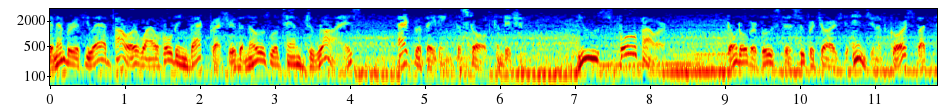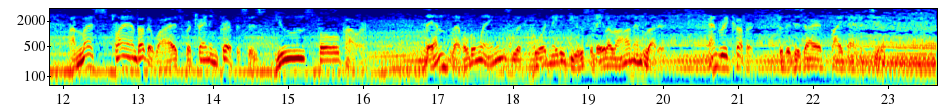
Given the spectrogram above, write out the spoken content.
Remember, if you add power while holding back pressure, the nose will tend to rise, aggravating the stalled condition. Use full power. Don't overboost a supercharged engine, of course, but unless planned otherwise for training purposes, use full power. Then level the wings with coordinated use of aileron and rudder, and recover to the desired flight attitude.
